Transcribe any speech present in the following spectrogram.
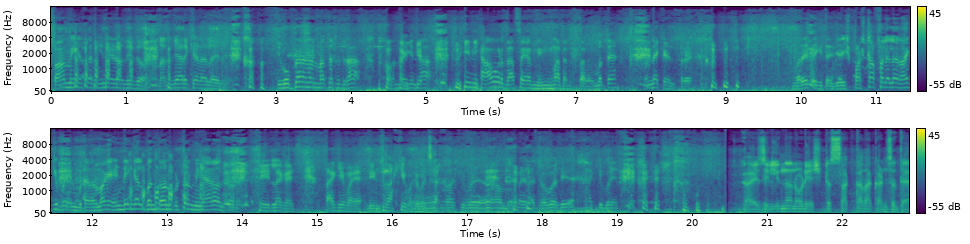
ಸ್ವಾಮಿ ಅಂತ ನೀನ್ ಹೇಳೋದಿದ್ದು ನನ್ನ ಯಾರು ಕೇಳಲ್ಲ ಇದು ಈಗ ಒಬ್ಬರ ನಾನು ಮಾತಾಡ್ಸಿದ್ರಾ? ನೀನು ಯಾವ ಊರ್ ನಿನ್ನ ನಿನ್ ಮಾತಾಡ್ತಾರೆ ಮತ್ತೆ? ಮೊನ್ನೆ ಕೇಳ್ತಾರೆ. ಮರೆ ತೆಗಿತಾ ಇದೆಯಾ? ಇಷ್ಟು ಫಸ್ಟ್ ಆಫ್ ಆಲ್ ಎಲ್ಲ ರಾಕಿ ಬಾಯ್ ಅಂದ್ಬಿಟ್ಟ. ನನ್ನ ಮಗ ಎಂಡಿಂಗ್ ಅಲ್ಲಿ ಬಂತು ಅಂದ್ಬಿಟ್ಟು ನೀನು ಯಾರೋ ಅಂತ ಇಲ್ಲ ಗಾಯ್ಸ್ ರಾಕಿ ಬಾಯ ನೀನು ರಾಕಿ ಬಾಯ್ ಮಚ್ಚ. ರಾಕಿ ಬಾಯ್? ಜೋಗಲಿ ಇಲ್ಲ ರಾಕಿ ಬೈ ಗಾಯ್ಸ್ ಇಲ್ಲಿಂದ ನೋಡಿ ಎಷ್ಟು ಸಕ್ಕತ್ತಾಗಿ ಕಾಣಿಸುತ್ತೆ.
